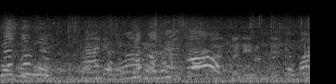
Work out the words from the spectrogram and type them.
เดี๋ยวว่าเราจะชอบเดี๋ยวว่า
